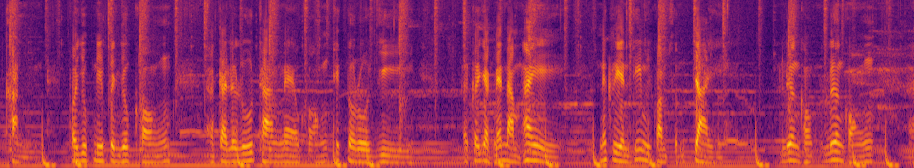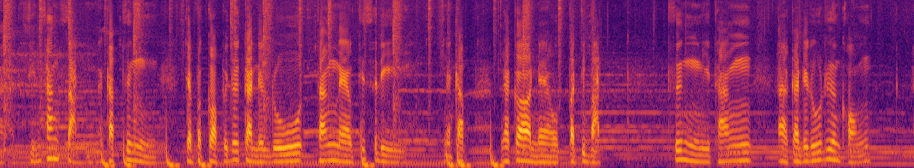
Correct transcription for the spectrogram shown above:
ำคัญ เพราะยุคนี้เป็นยุคของการเรียนรู้ทางแนวของเทคโนโลยี ก็อยากแนะนำให้นักเรียนที่มีความสนใจเรื่องของเรื่องของศิลป์สร้างสรรค์นะครับ ซึ่งจะประกอบไปด้วยการเรียนรู้ทั้งแนวทฤษฎีนะครับ และก็แนวปฏิบัติ ซึ่งมีทั้งการเรียนรู้เรื่องของอ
